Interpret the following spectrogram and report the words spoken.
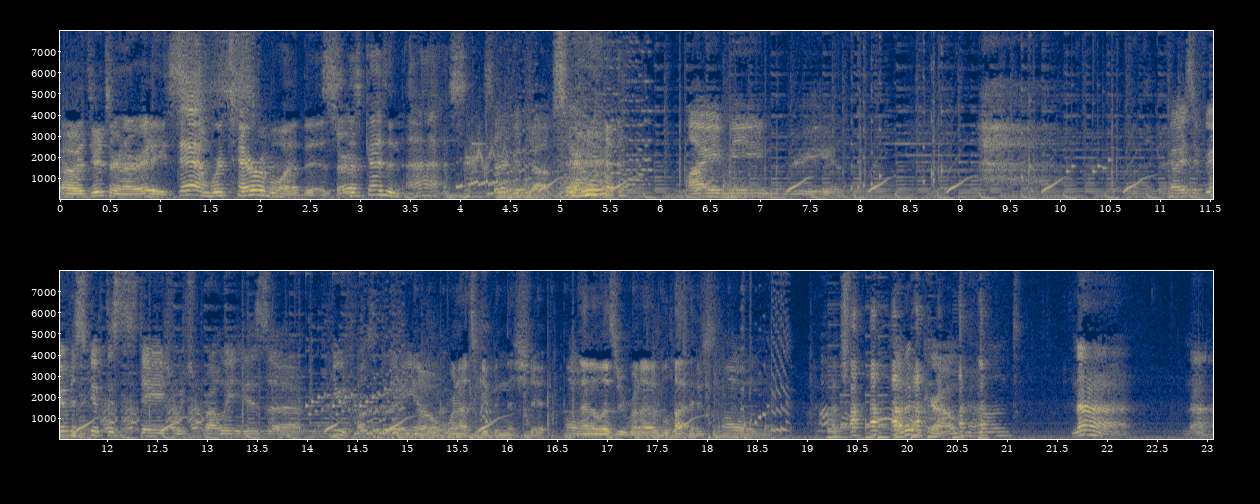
Oh, it's your turn already. Damn, we're terrible at this. Sir? This guy's an ass. Sir, good job, sir. I mean, real. Guys, if we have to skip this stage, which probably is a huge possibility. No, we're not skipping this shit. Oh. Not unless we run out of lives. Oh my Out of ground pound? Nah. Nah.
